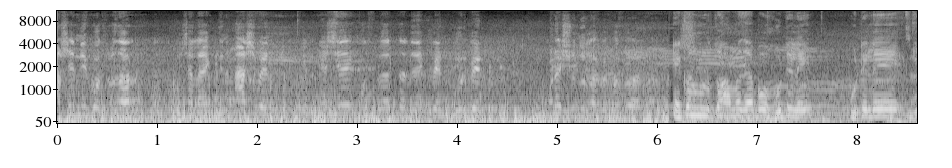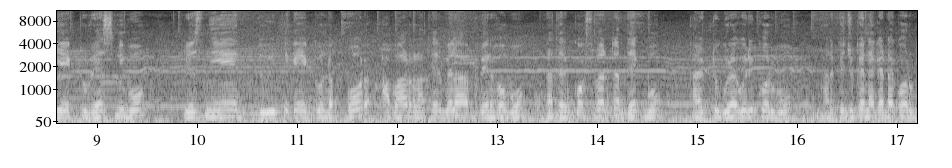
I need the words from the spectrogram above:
আসেননি কক্সবাজার ইনশাল্লাহ একদিন আসবেন। এসে কক্সবাজারটা দেখবেন, ঘুরবেন। অনেক সুন্দর লাগবে কক্সবাজারটা। এখন মূলত আমরা যাব হোটেলে। হোটেলে গিয়ে একটু রেস্ট নিব। রেস্ট নিয়ে দুই থেকে এক ঘণ্টা পর আবার রাতের বেলা বের হব। রাতের কক্সবাজারটা দেখব, আর একটু ঘোরাঘুরি করব, আর কিছু কেনাকাটা করব,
